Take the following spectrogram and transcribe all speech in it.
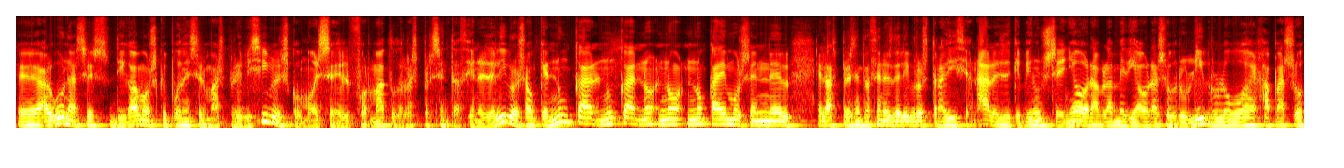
eh, algunas es, digamos que pueden ser más previsibles, como es el formato de las presentaciones de libros, aunque nunca, nunca no, no, no caemos en, el, en las presentaciones de libros tradicionales, de que viene un señor, habla media hora sobre un libro, luego deja paso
